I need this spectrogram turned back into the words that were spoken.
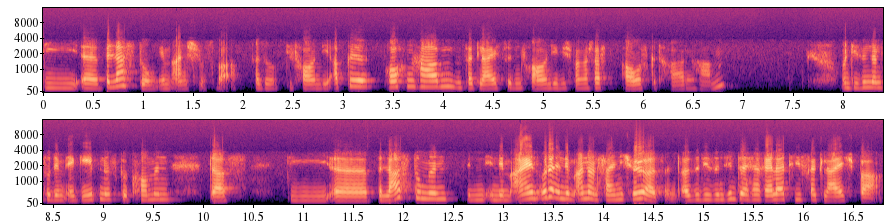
die äh, Belastung im Anschluss war. Also die Frauen, die abgebrochen haben, im Vergleich zu den Frauen, die die Schwangerschaft ausgetragen haben. Und die sind dann zu dem Ergebnis gekommen, dass die äh, Belastungen in, in dem einen oder in dem anderen Fall nicht höher sind. Also die sind hinterher relativ vergleichbar.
